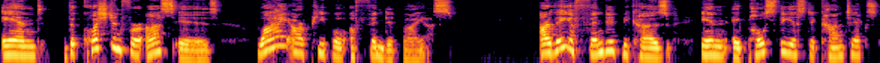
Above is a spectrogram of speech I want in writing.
And the question for us is, why are people offended by us? Are they offended because in a post theistic context,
